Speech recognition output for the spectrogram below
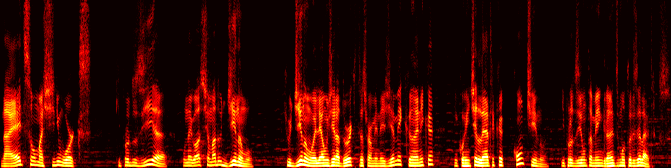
na Edison Machine Works, que produzia um negócio chamado dínamo. Que o dínamo ele é um gerador que transforma energia mecânica em corrente elétrica contínua e produziam também grandes motores elétricos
